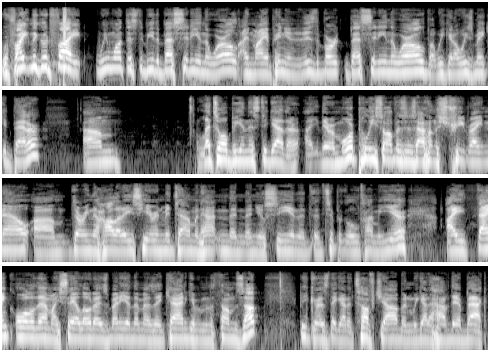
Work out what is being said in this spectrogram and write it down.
We're fighting the good fight. We want this to be the best city in the world. In my opinion, it is the best city in the world, but we can always make it better. Um, let's all be in this together. There are more police officers out on the street right now um, during the holidays here in Midtown Manhattan than, than you'll see in the, the typical time of year. I thank all of them. I say hello to as many of them as I can, give them the thumbs up because they got a tough job and we got to have their back.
